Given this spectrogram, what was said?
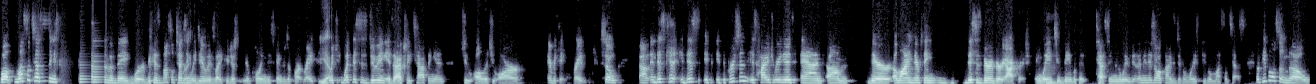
Well muscle testing is kind of a vague word because muscle testing right. we do is like you're just you're pulling these fingers apart right? Yeah. Which what this is doing is actually tapping into all that you are everything right? So uh, and this can this if, if the person is hydrated and um, they're aligned and everything this is very very accurate in way mm. to be able to testing in the way we do i mean there's all kinds of different ways people muscle test. But people also know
